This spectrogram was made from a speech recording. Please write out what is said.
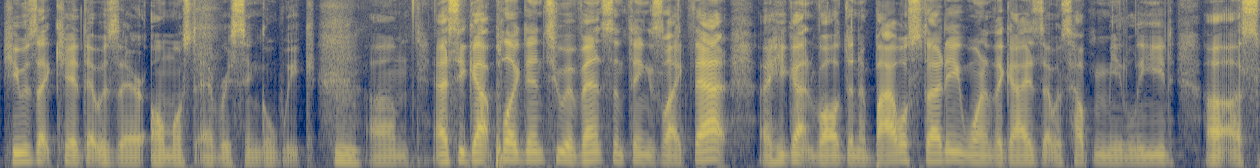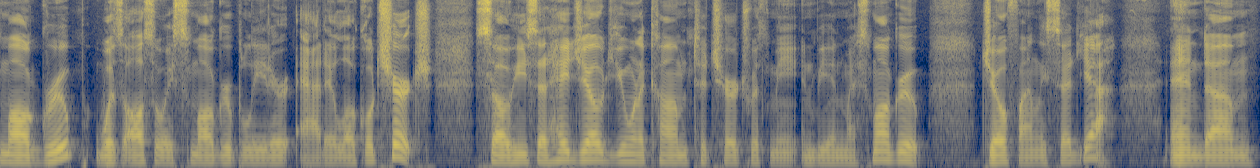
He was that kid that was there almost every single week. Hmm. Um, as he got plugged into events and things like that, uh, he got involved in a Bible study. One of the guys that was helping me lead uh, a small group was also a small group leader at a local church. So he said, "Hey Joe, do you want to come to church with me and be in my small group?" Joe finally said, "Yeah," and um,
